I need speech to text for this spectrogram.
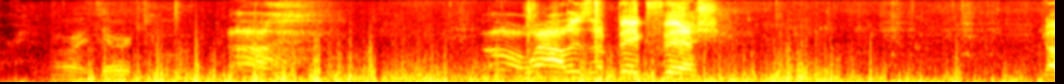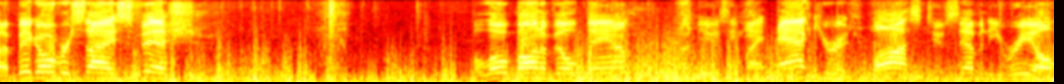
All right, Derek. Ah. Oh wow, this is a big fish. Got a big oversized fish below Bonneville Dam. I'm using my accurate Boss 270 reel.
